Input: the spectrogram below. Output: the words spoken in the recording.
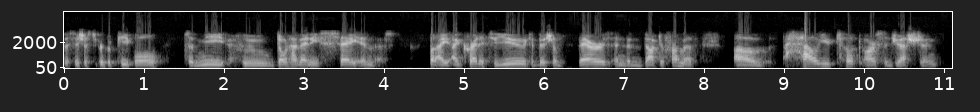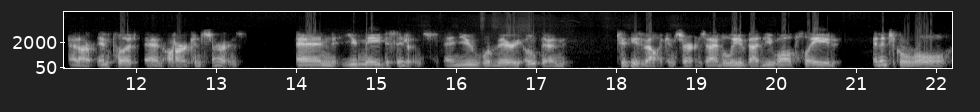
This is just a group of people to meet who don't have any say in this. But I, I credit to you, to Bishop Barres, and then Dr. Fromuth of how you took our suggestion and our input and our concerns, and you made decisions, and you were very open to these valid concerns. And I believe that you all played an integral role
